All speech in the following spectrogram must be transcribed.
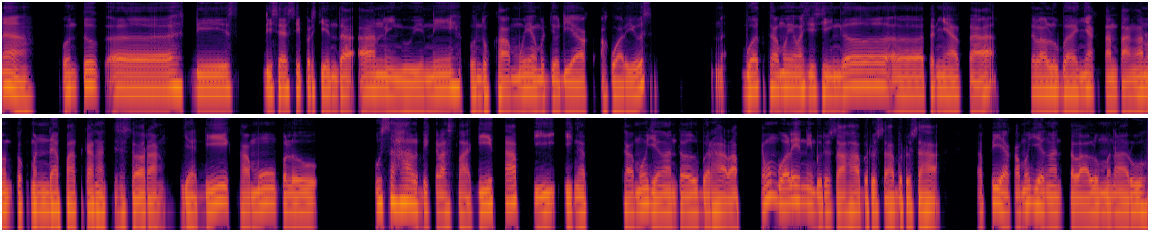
Nah, untuk eh di di sesi percintaan minggu ini untuk kamu yang berzodiak Aquarius, nah, buat kamu yang masih single eh, ternyata terlalu banyak tantangan untuk mendapatkan hati seseorang. Jadi kamu perlu usaha lebih keras lagi, tapi ingat kamu jangan terlalu berharap. Kamu boleh nih berusaha, berusaha, berusaha, tapi ya kamu jangan terlalu menaruh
